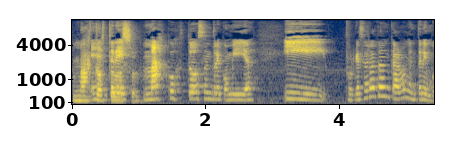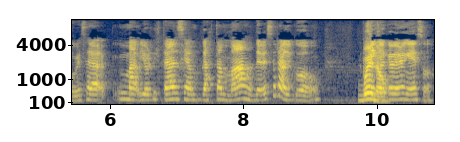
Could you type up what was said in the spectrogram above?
Más entre- costoso. más costoso, entre comillas. ¿Y por qué será tan caro en el tren? ¿Por qué será mayor distancia? ¿Gastan más? Debe ser algo Bueno, que ver en eso.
